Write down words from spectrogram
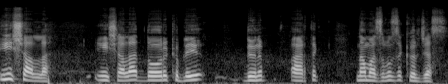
İnşallah. İnşallah doğru kıbleyi dönüp artık namazımızı kılacağız.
